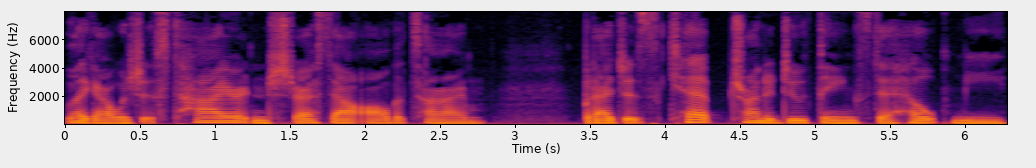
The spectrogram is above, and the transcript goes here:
like I was just tired and stressed out all the time. But I just kept trying to do things to help me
